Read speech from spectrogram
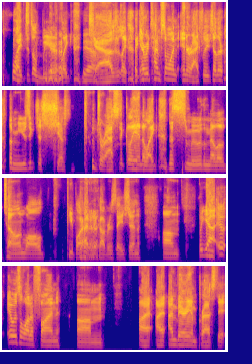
like just a weird like yeah. jazz like like every time someone interacts with each other the music just shifts drastically into like this smooth mellow tone while people are having a conversation. Um but yeah it, it was a lot of fun. Um I, I i'm very impressed. It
